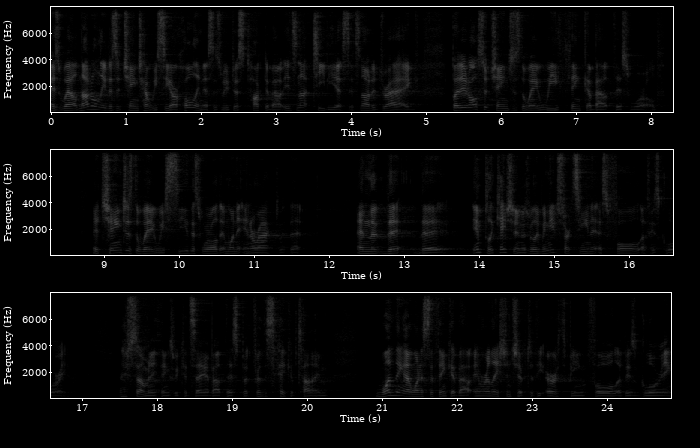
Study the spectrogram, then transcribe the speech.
as well. Not only does it change how we see our holiness, as we've just talked about, it's not tedious, it's not a drag, but it also changes the way we think about this world. It changes the way we see this world and want to interact with it. And the, the, the implication is really we need to start seeing it as full of His glory. There's so many things we could say about this, but for the sake of time, one thing I want us to think about in relationship to the earth being full of his glory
